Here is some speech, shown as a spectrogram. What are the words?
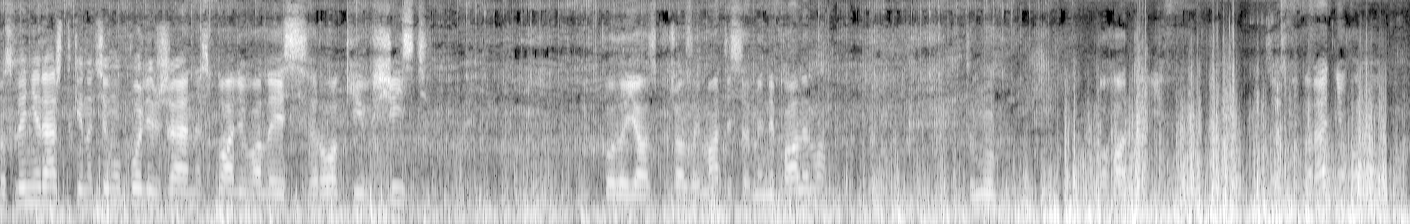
Рослинні рештки на цьому полі вже не спалювались років 6. Коли я почав займатися, ми не палимо. Тому багато і з попереднього року,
